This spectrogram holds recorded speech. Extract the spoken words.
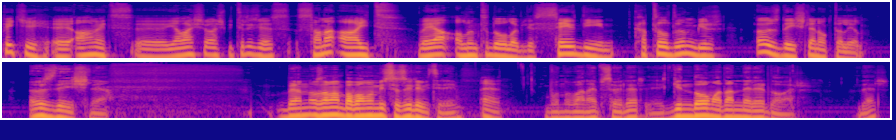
Peki e, Ahmet e, yavaş yavaş bitireceğiz. Sana ait veya alıntı da olabilir. Sevdiğin, katıldığın bir özdeyişle noktalayalım. Özdeyişle. Ben o zaman babamın bir sözüyle bitireyim. Evet. Bunu bana hep söyler. E, Gün doğmadan neler doğar der.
